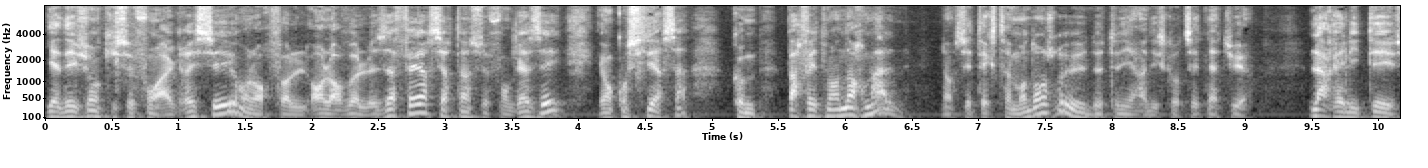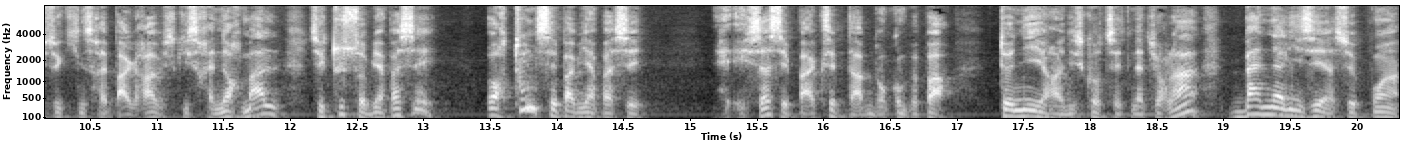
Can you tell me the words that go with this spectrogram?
il y a des gens qui se font agresser, on leur, vole, on leur les affaires, certains se font gazer, et on considère ça comme parfaitement normal. Non, c'est extrêmement dangereux de tenir un discours de cette nature. La réalité, ce qui ne serait pas grave, ce qui serait normal, c'est que tout soit bien passé. Or, tout ne s'est pas bien passé. Et, ça, c'est pas acceptable. Donc, on ne peut pas tenir un discours de cette nature-là, banaliser à ce point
